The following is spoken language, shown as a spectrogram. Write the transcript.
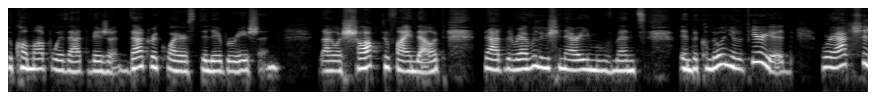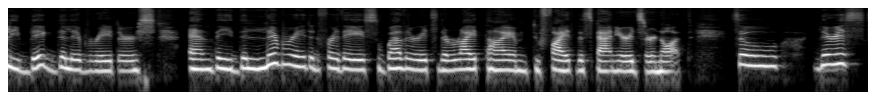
to come up with that vision. That requires deliberation. I was shocked to find out that the revolutionary movements in the colonial period were actually big deliberators and they deliberated for days whether it's the right time to fight the Spaniards or not. So there is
